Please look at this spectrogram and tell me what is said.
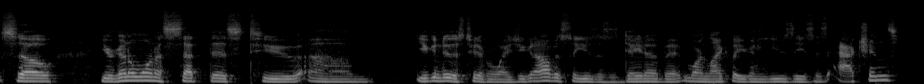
So you're going to want to set this to. Um, you can do this two different ways. You can obviously use this as data, but more than likely you're going to use these as actions.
